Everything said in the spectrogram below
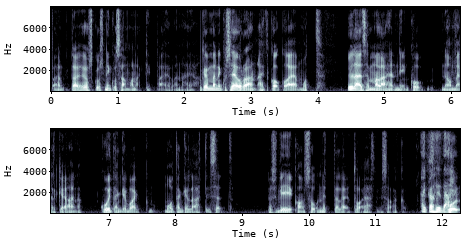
päivänä, tai joskus niin kuin samanakin päivänä. Ja kyllä mä niin kuin seuraan näitä koko ajan, mutta yleensä mä lähden, niin kuin, ne on melkein aina kuitenkin, vaikka muutenkin lähtisi, että jos viikon suunnittelee tuojasta, niin se on aika, aika hyvä. Ku,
